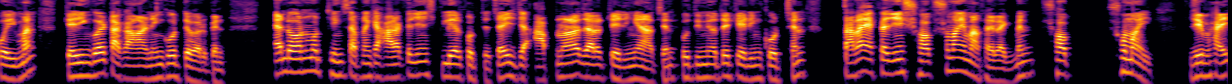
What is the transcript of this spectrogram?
পরিমাণ ট্রেডিং করে টাকা আর্নিং করতে পারবেন। অ্যান্ড ওয়ান মোর থিংস আপনাকে আর একটা জিনিস ক্লিয়ার করতে চাই যে আপনারা যারা ট্রেডিং এ আছেন প্রতিনিয়ত ট্রেডিং করছেন, তারা একটা জিনিস সব সময় মাথায় রাখবেন, সব সময় যে ভাই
